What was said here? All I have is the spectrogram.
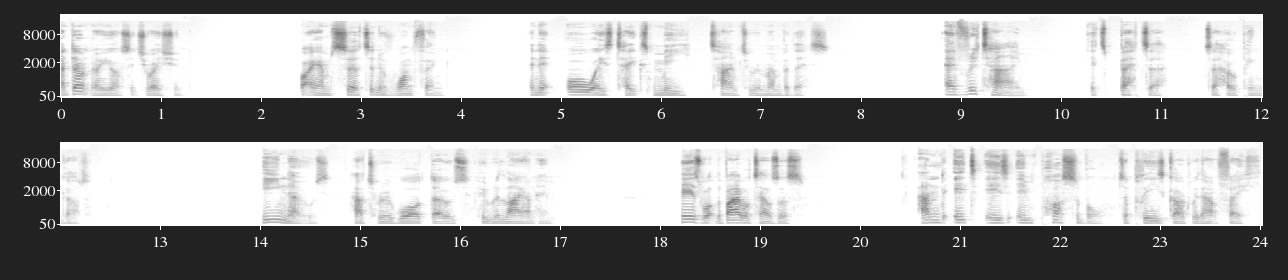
I don't know your situation, but I am certain of one thing, and it always takes me time to remember this. Every time, it's better to hope in God. He knows how to reward those who rely on Him. Here's what the Bible tells us And it is impossible to please God without faith.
